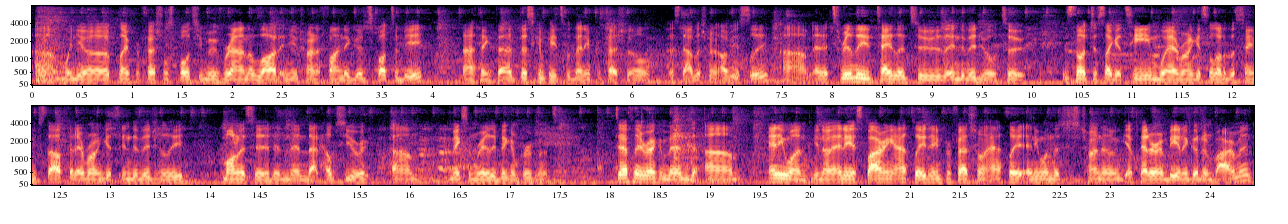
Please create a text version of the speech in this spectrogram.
um, when you're playing professional sports, you move around a lot, and you're trying to find a good spot to be. And I think that this competes with any professional establishment, obviously, um, and it's really tailored to the individual too. It's not just like a team where everyone gets a lot of the same stuff, but everyone gets individually monitored, and then that helps you um, make some really big improvements definitely recommend um, anyone, you know, any aspiring athlete, any professional athlete, anyone that's just trying to get better and be in a good environment.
